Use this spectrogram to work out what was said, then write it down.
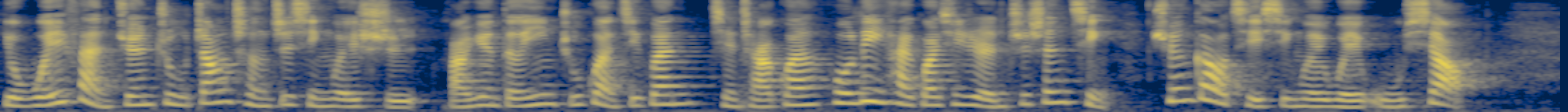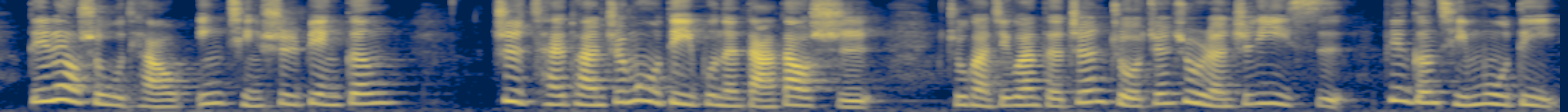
有违反捐助章程之行为时，法院得因主管机关、检察官或利害关系人之申请，宣告其行为为无效。第六十五条，因情势变更，致财团之目的不能达到时，主管机关得斟酌捐助人之意思，变更其目的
